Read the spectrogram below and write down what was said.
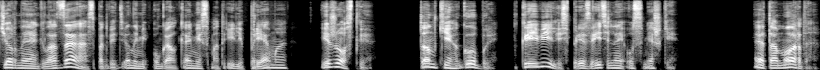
Черные глаза с подведенными уголками смотрели прямо и жестко. Тонкие губы кривились в презрительной усмешке. Эта морда,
